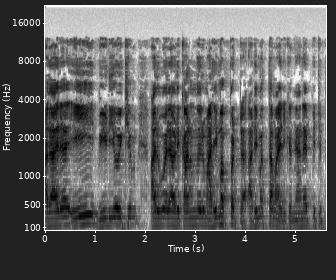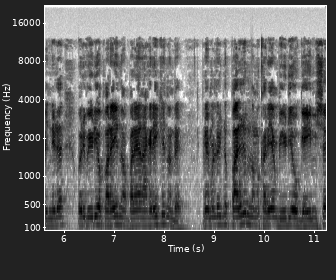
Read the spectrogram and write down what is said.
അതായത് ഈ വീഡിയോയ്ക്കും അതുപോലെ അവർ കാണുന്നതിലും അടിമപ്പെട്ട് അടിമത്തമായിരിക്കും ഞാൻ പറ്റി പിന്നീട് ഒരു വീഡിയോ പറയുന്നു പറയാൻ ആഗ്രഹിക്കുന്നുണ്ട്. പ്രിയമുള്ള പലരും നമുക്കറിയാം വീഡിയോ ഗെയിംസ്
